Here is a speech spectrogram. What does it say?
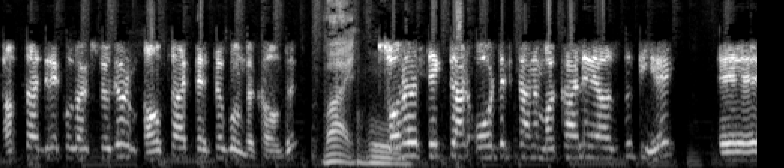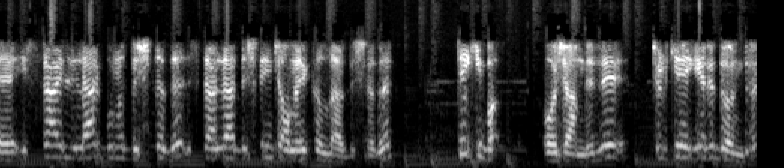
Hatta direkt olarak söylüyorum 6 ay Pentagon'da kaldı. Vay. Sonra tekrar orada bir tane makale yazdı diye e, İsrailliler bunu dışladı. İsrailler dışlayınca Amerikalılar dışladı. Peki hocam dedi Türkiye'ye geri döndü.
